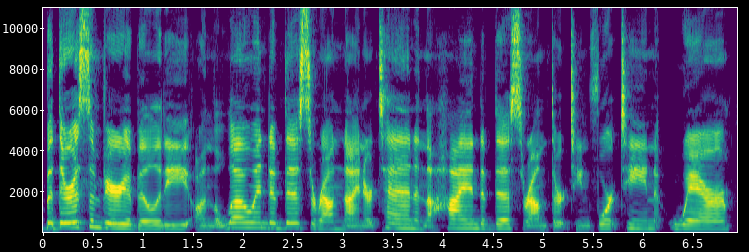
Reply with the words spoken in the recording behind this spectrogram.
But there is some variability on the low end of this around 9 or 10 and the high end of this around 13, 14, where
